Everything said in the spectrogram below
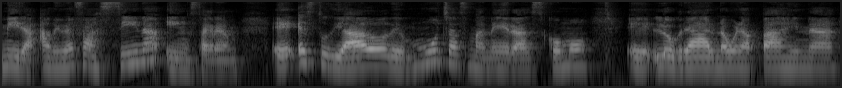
Mira, a mí me fascina Instagram. He estudiado de muchas maneras cómo eh, lograr una buena página,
